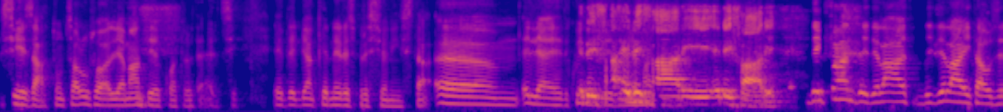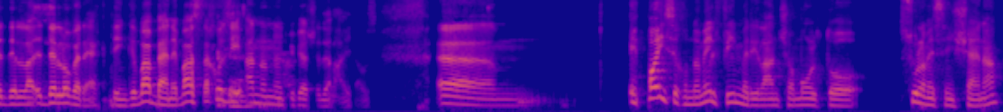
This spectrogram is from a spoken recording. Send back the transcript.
Sì, esatto, un saluto agli amanti del quattro terzi e del bianco e nero espressionista. Ehm, e, gli, e, dei, fa- e, dei fari, e dei fari. Dei fan di The, Light, The Lighthouse e della, dell'overacting. Va bene, basta così. Okay. A non, non ti piace The Lighthouse. Ehm, e poi secondo me il film rilancia molto sulla messa in scena,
